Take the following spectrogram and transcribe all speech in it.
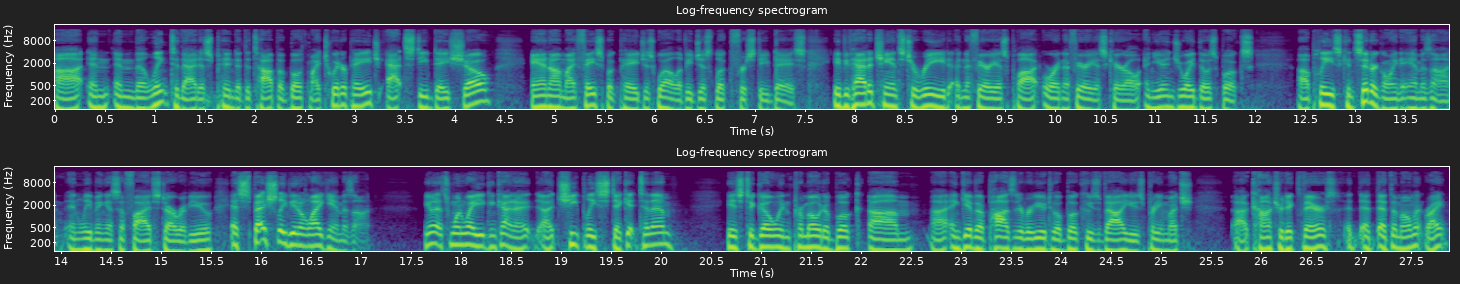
Uh, and, and the link to that is pinned at the top of both my Twitter page at Steve Deace Show and on my Facebook page as well if you just look for Steve Deace. If you've had a chance to read A Nefarious Plot or A Nefarious Carol and you enjoyed those books, uh, please consider going to Amazon and leaving us a five star review, especially if you don't like Amazon. You know, that's one way you can kind of uh, cheaply stick it to them is to go and promote a book um, uh, and give a positive review to a book whose values pretty much uh, contradict theirs at, at, at, the moment, right?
